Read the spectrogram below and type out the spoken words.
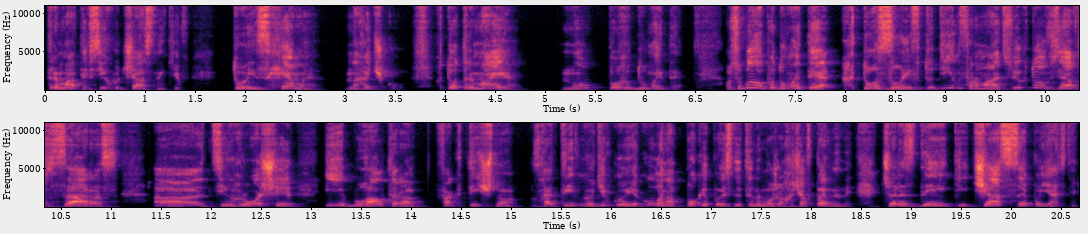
тримати всіх учасників тої схеми на гачку. Хто тримає? Ну, подумайте. Особливо подумайте, хто злив тоді інформацію, хто взяв зараз ці гроші, і бухгалтера фактично з готівкою, яку вона поки пояснити не може. Хоча впевнений, через деякий час все пояснять.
